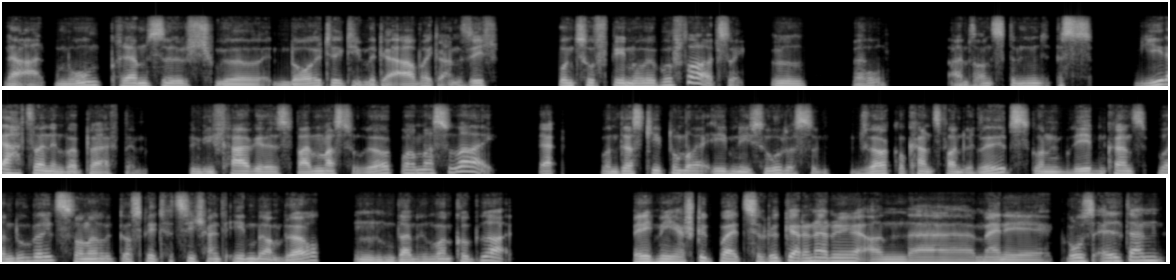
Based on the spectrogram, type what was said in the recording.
eine Art Mondbremse für Leute, die mit der Arbeit an sich unzufrieden oder überfordert sind. Mhm. Ja. Ansonsten ist jeder hat seinen Work-Life-Balance. Die Frage ist, wann machst du Work, wann machst du Life? Ja. Und das geht nun mal eben nicht so, dass du worken kannst, wann du willst und leben kannst, wann du willst, sondern das richtet sich halt eben am Work und dann irgendwann kommt Life. Wenn ich mich ein Stück weit zurückerinnere an äh, meine Großeltern,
